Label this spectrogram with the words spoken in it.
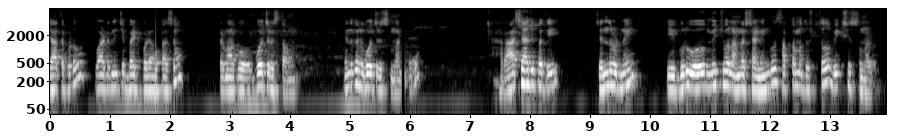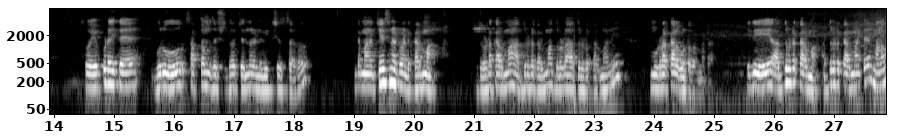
జాతకుడు వాటి నుంచి బయటపడే అవకాశం ఇక్కడ మనకు గోచరిస్తూ ఉంది. ఎందుకని గోచరిస్తుందంటే రాశ్యాధిపతి చంద్రుడిని ఈ గురువు మ్యూచువల్ అండర్స్టాండింగ్ సప్తమ దృష్టితో వీక్షిస్తున్నాడు. సో ఎప్పుడైతే గురువు సప్తమ దృష్టితో చంద్రుడిని వీక్షిస్తాడో అంటే మనం చేసినటువంటి కర్మ దృఢ కర్మ అదృఢ కర్మ దృఢ అదృఢ కర్మ అని మూడు రకాలుగా ఉంటుంది అనమాట ఇది అదృఢ కర్మ. అదృఢ కర్మ అంటే మనం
